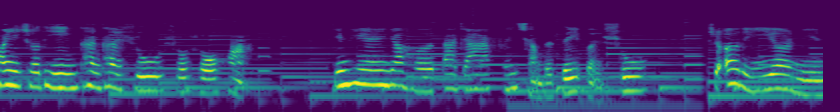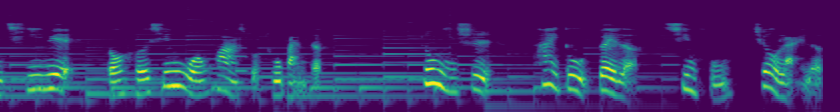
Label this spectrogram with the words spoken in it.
欢迎收听《看看书说说话》。今天要和大家分享的这一本书，是二零一二年七月由核心文化所出版的，书名是《态度对了，幸福就来了》，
